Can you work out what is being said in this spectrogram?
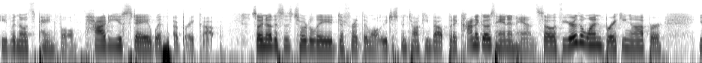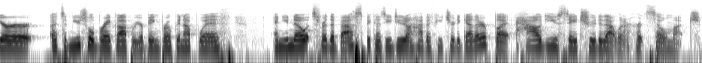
even though it's painful, how do you stay with a breakup? So I know this is totally different than what we've just been talking about, but it kind of goes hand in hand. So if you're the one breaking up or you're it's a mutual breakup or you're being broken up with, and you know it's for the best because you do not have a future together, but how do you stay true to that when it hurts so much?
